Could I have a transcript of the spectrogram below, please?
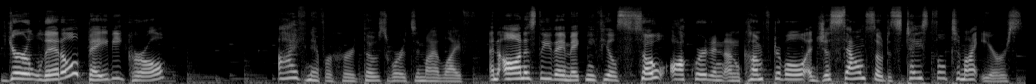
Your little baby girl? I've never heard those words in my life, and honestly, they make me feel so awkward and uncomfortable and just sound so distasteful to my ears.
